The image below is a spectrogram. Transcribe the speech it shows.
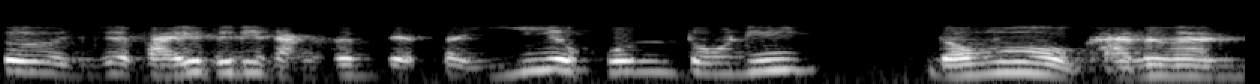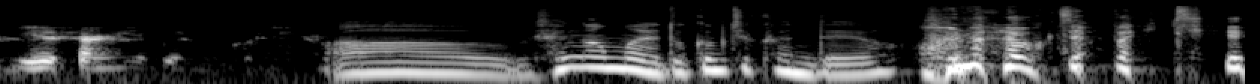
또 이제 바이든이 당선됐다. 이 혼돈이 너무 가능한 예상이 되는 거죠. 아, 생각만 해도 끔찍한데요. 얼마나 복잡할지.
